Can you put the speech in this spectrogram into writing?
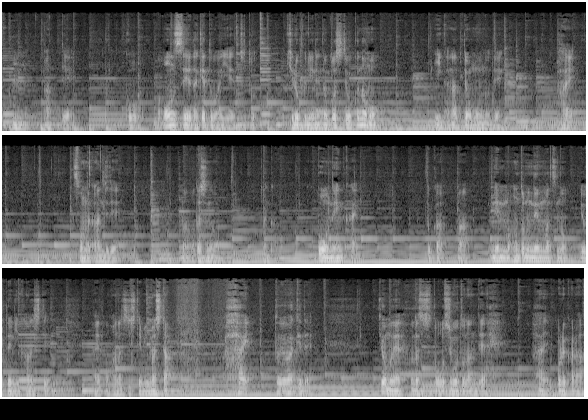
うん会ってこう音声だけとはいえちょっと記録にね残しておくのもいいかなって思うのではい。そんな感じで、まあ、私のなんか忘年会とか、まあ、年本当の年末の予定に関して、はい、お話ししてみました。はい。というわけで今日もね私ちょっとお仕事なんではいこれから。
